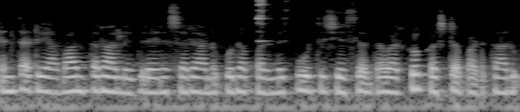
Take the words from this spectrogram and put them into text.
ఎంతటి అవాంతరాలు ఎదురైనా సరే అనుకున్న పనిని పూర్తి చేసేంత వరకు కష్టపడతారు.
